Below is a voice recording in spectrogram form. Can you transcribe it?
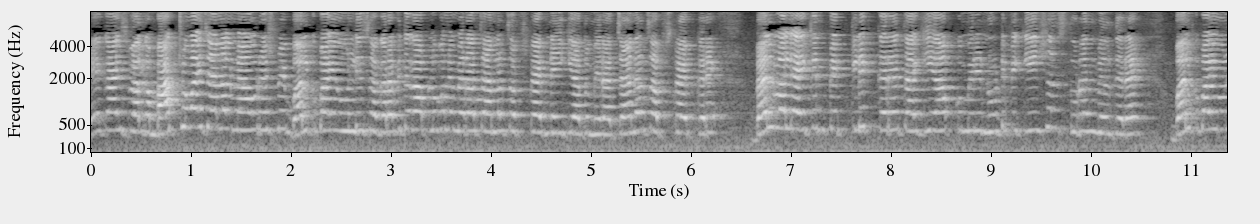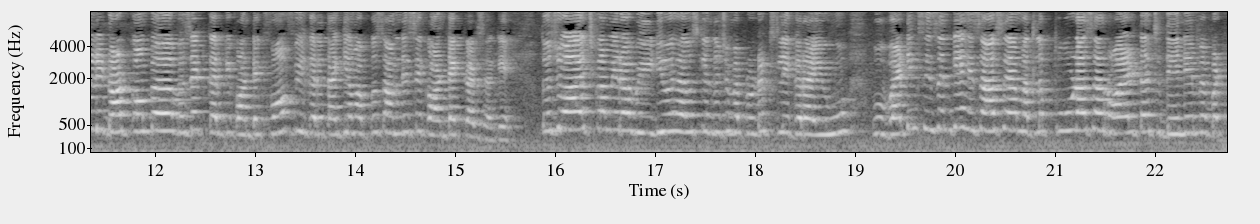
Welcome back to my channel मैं हूँ रश्मि बल्क बाय ओनली अगर अभी तक आप लोगों ने मेरा चैनल सब्सक्राइब नहीं किया तो मेरा चैनल सब्सक्राइब करें। बेल वाले आइकन पे क्लिक करें ताकि आपको मेरी नोटिफिकेशंस तुरंत मिलते रहे। Bulk buy only dot com पर विज़िट करके कॉन्टेक्ट फॉर्म फिल करें ताकि हम आपको सामने से कॉन्टेक्ट कर सके। तो जो आज का मेरा वीडियो है, उसके अंदर जो मैं प्रोडक्ट्स लेकर आई हूँ, वो वेडिंग सीज़न के हिसाब से है। मतलब थोड़ा सा रॉयल टच देने में बट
